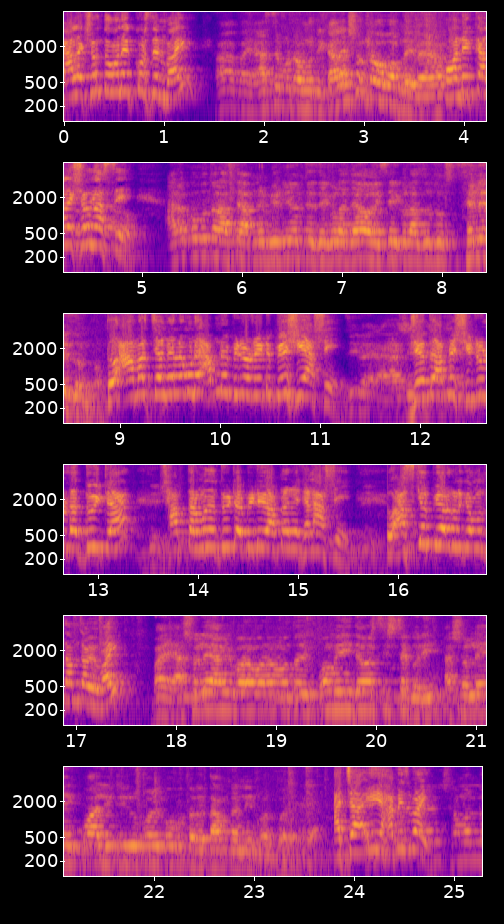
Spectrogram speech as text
কালেকশন তো অনেক করছেন ভাই। হ্যাঁ ভাই আছে মোটামুটি। কালেকশন তো অভাব নেই ভাই। অনেক কালেকশন আছে। আরও কবুতর আছে আপনার ভিডিওতে যেগুলো দেওয়া হয়েছে এগুলো শুধু সেলের জন্য। তো আমার চ্যানেলে মনে আপনার ভিডিওটা একটু বেশি আসে। যেহেতু আপনার শিডিউলটা দুইটা সপ্তাহের মধ্যে দুইটা ভিডিও আপনার এখানে আসে। তো আজকের পেয়ারগুলো কেমন দাম যাবে ভাই? ভাই আসলে আমি বরাবরের মতো কমেই দেওয়ার চেষ্টা করি আসলে কোয়ালিটির উপরে কবুতরের দামটা নির্ভর করে আচ্ছা এই হাফিজ ভাই সামান্য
